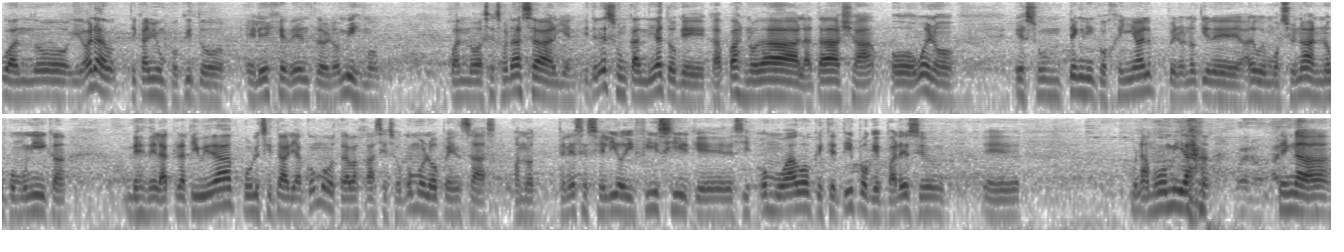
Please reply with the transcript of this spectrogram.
Cuando, y ahora te cambia un poquito el eje dentro de lo mismo. Cuando asesorás a alguien y tenés un candidato que capaz no da la talla, o bueno, es un técnico genial, pero no tiene algo emocional, no comunica. Desde la creatividad publicitaria, ¿cómo trabajas eso? ¿Cómo lo pensás? Cuando tenés ese lío difícil que decís, ¿cómo hago que este tipo que parece eh, una momia tenga...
